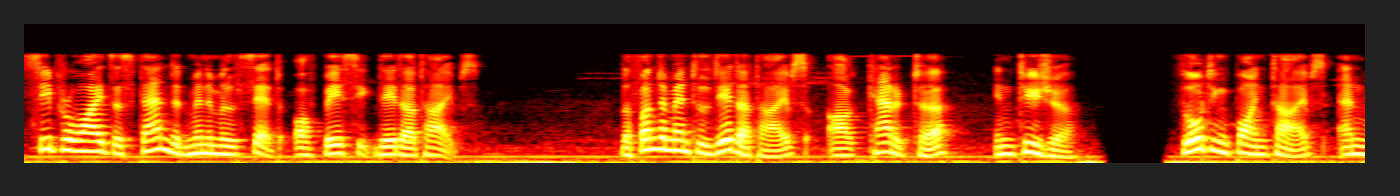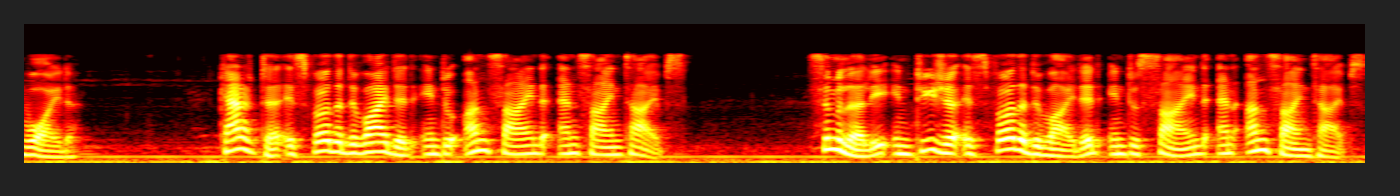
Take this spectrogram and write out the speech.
C provides a standard minimal set of basic data types. The fundamental data types are character, integer, floating point types and void. Character is further divided into unsigned and signed types. Similarly, integer is further divided into signed and unsigned types,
